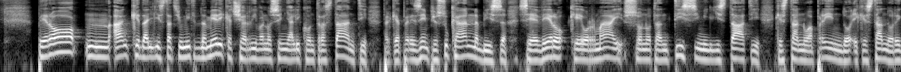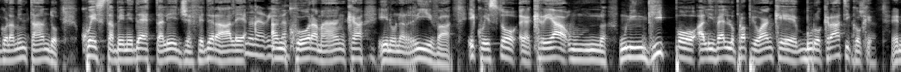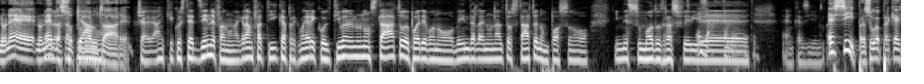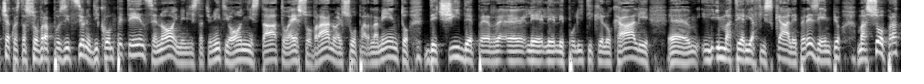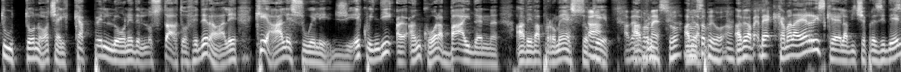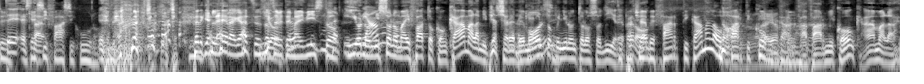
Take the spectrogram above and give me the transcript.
Però mh, anche dagli Stati Uniti d'America ci arrivano segnali contrastanti, perché per esempio su cannabis, se è vero che ormai sono tantissimi gli stati che stanno aprendo e che stanno regolamentando, questa benedetta legge federale ancora manca e non arriva e questo eh, crea un, un inghippo a livello proprio anche burocratico Eh, che certo. eh, non è, non Eh, è da sappiamo. sottovalutare. Cioè, anche queste aziende fanno una gran fatica perché magari coltivano in uno stato e poi devono venderla in un altro stato e non possono in nessun modo trasferire. Esattamente. È un casino. Eh sì, per- perché c'è questa sovrapposizione di competenze, noi negli Stati Uniti ogni Stato è sovrano, ha il suo Parlamento, decide per eh, le, le- le politiche locali eh, in materia fiscale per esempio, ma soprattutto no, c'è il cappellone dello Stato federale che ha le sue leggi e quindi eh, ancora Biden aveva promesso Ah, che... aveva avre- promesso? Non aveva lo sapevo. ah. aveva- beh, Kamala Harris che è la vicepresidente Sì, è sta- che si fa sicuro. Perché lei, ragazzi, non so Io- se avete mai visto. Io non mi sono per- mai fatto con Kamala, mi piacerebbe Magari molto, sì. quindi non te lo so dire. Ti però... piacerebbe farti Kamala o No, farti no, con Kamala? fa- farmi con Kamala.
